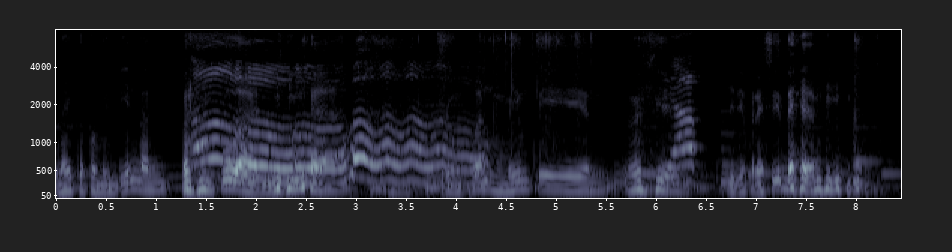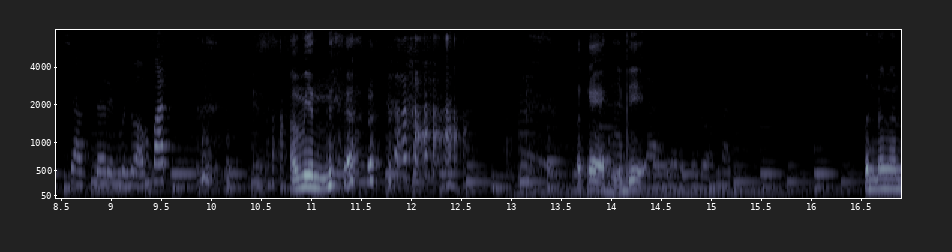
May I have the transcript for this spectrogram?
Naik kepemimpinan perempuan. Oh, Nah, wow, wow, wow, wow. perempuan memimpin. Siap. Jadi presiden. Siap 2024 amin oke jadi ya 2024 pandangan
